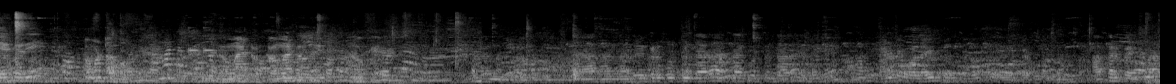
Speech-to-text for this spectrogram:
ఏంటది? Tomato tomato tomato okay. ఇక్కడ కూర్చుంటారా? అట్లా కూర్చుంటారా? అక్కడ పెట్టారు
